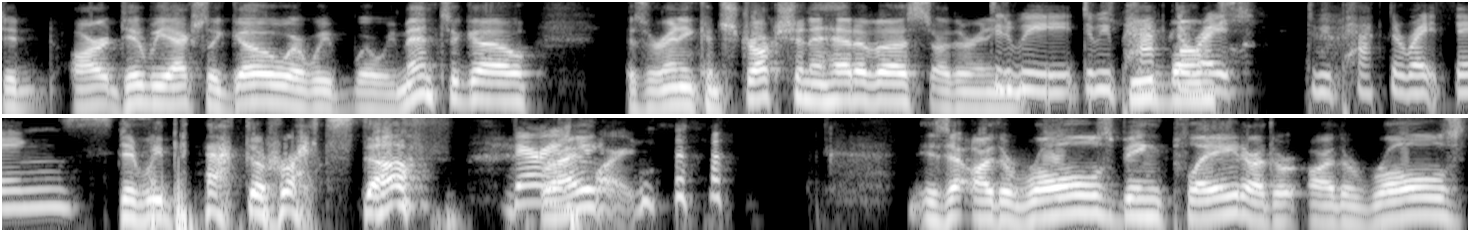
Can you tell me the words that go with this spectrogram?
did our did we actually go where we where we meant to go? Is there any construction ahead of us? Are there any? Did we did we pack bumps? the right? Did we pack the right things? Did we pack the right stuff? Very right? important. Is that are the roles being played? Are there are the roles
